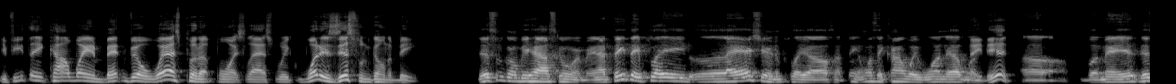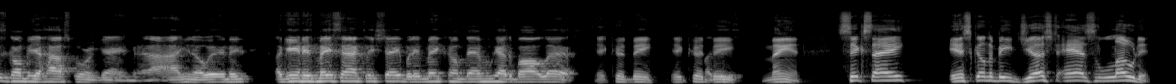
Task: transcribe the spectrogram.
if you think Conway and Bentonville West put up points last week, what is this one going to be? This going to be high scoring, man. I think they played last year in the playoffs. I think I want to say Conway won that one. They did. Uh, but man, it, this is going to be a high scoring game, man. I, I you know, and they, again, it may sound cliche, but it may come down who had the ball last. It could be. It could like be. This. Man, six A it's going to be just as loaded.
